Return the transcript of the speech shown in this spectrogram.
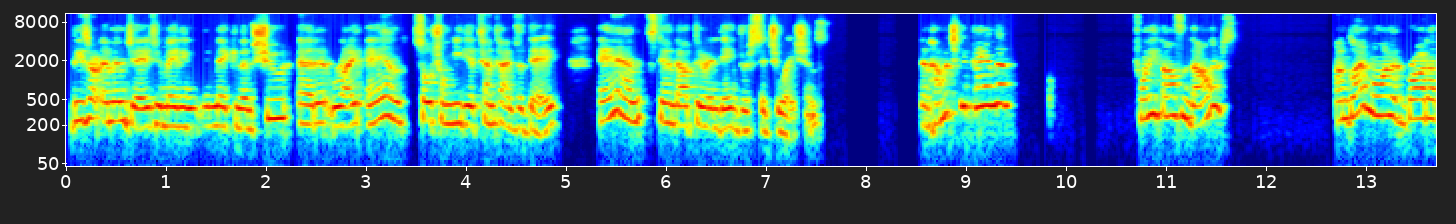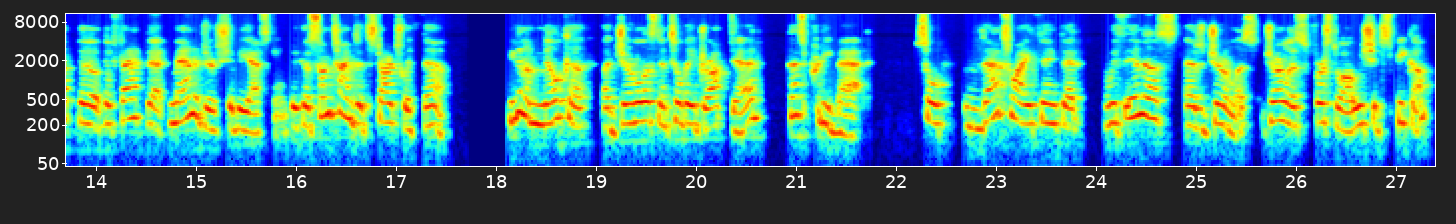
these are MMJs. You're making, making them shoot, edit, write, and social media 10 times a day and stand out there in dangerous situations. And how much are you paying them? $20,000? I'm glad Moana brought up the, the fact that managers should be asking because sometimes it starts with them. You're going to milk a, a journalist until they drop dead? That's pretty bad. So that's why I think that within us as journalists, journalists, first of all, we should speak up.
